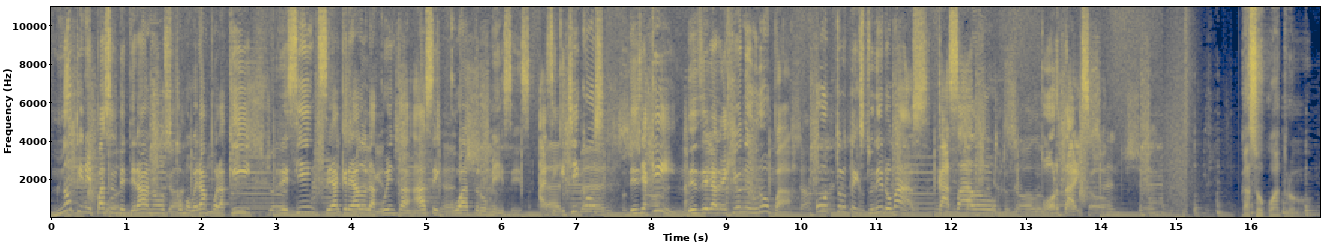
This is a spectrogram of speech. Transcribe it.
no tiene pases veteranos, como verán por aquí, recién se ha creado la cuenta hace 4 meses. Así que chicos, desde aquí, desde la región de Europa, otro texturero más, casado por Tyson. Caso 4.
